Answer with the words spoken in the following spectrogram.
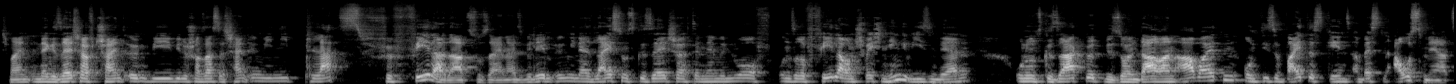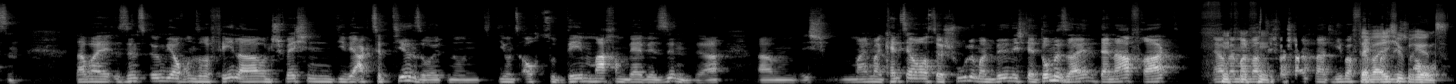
ich meine, in der Gesellschaft scheint irgendwie, wie du schon sagst, es scheint irgendwie nie Platz für Fehler da zu sein. Also wir leben irgendwie in einer Leistungsgesellschaft, in der wir nur auf unsere Fehler und Schwächen hingewiesen werden und uns gesagt wird, wir sollen daran arbeiten und diese weitestgehend am besten ausmerzen. Dabei sind es irgendwie auch unsere Fehler und Schwächen, die wir akzeptieren sollten und die uns auch zu dem machen, wer wir sind. Ja. Ähm, ich meine, man kennt es ja auch aus der Schule, man will nicht der Dumme sein, der nachfragt. Ja, wenn man was nicht verstanden hat, lieber fällt Der war ich übrigens.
